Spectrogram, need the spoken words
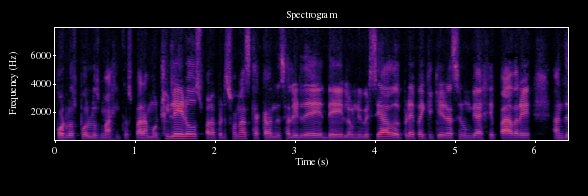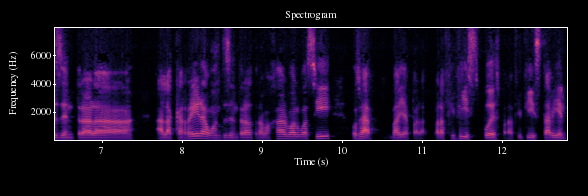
por los pueblos mágicos, para mochileros, para personas que acaban de salir de, la universidad o de prepa y que quieren hacer un viaje padre antes de entrar a la carrera o antes de entrar a trabajar o algo así. O sea, vaya, para, para fifís, pues para fifís, está bien.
